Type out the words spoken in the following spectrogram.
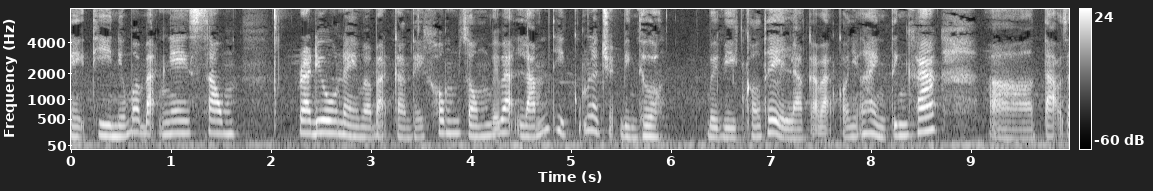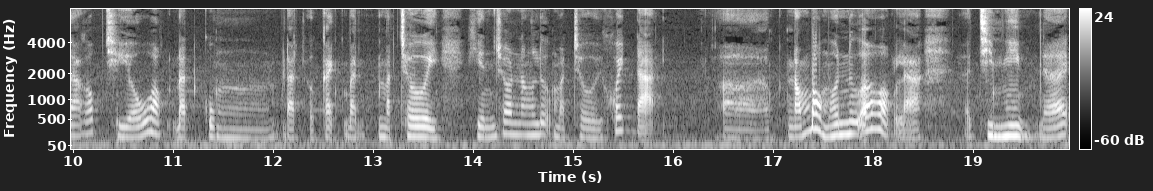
Đấy thì nếu mà bạn nghe xong radio này mà bạn cảm thấy không giống với bạn lắm thì cũng là chuyện bình thường. Bởi vì có thể là các bạn có những hành tinh khác uh, tạo ra góc chiếu hoặc đặt cùng đặt ở cạnh mặt, mặt trời khiến cho năng lượng mặt trời khuếch đại uh, nóng bỏng hơn nữa hoặc là ờ, chìm nghỉm đấy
